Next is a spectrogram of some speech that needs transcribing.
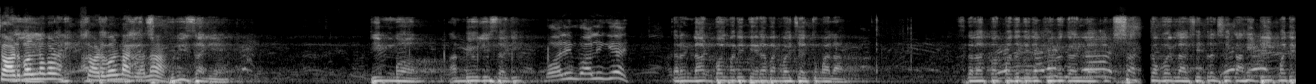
Short ball नको, आता ball टाकला ना. झाली आहे. टीम आंबिवलीसाठी. बॉलिंग बॉलिंग घे कारण डॉट बॉलमध्ये तेरा बनवायचे आहेत तुम्हाला. कलात्मक पद्धतीने खेळून काढला. एक शॉट कव्हरला क्षेत्ररक्षक आहे. डीपमध्ये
